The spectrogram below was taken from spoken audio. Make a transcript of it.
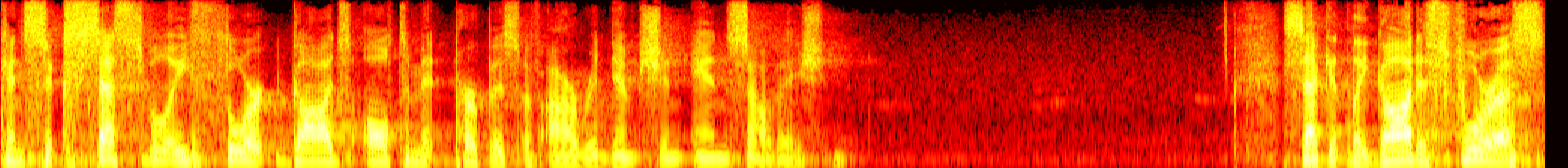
can successfully thwart God's ultimate purpose of our redemption and salvation. Secondly, God is for us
